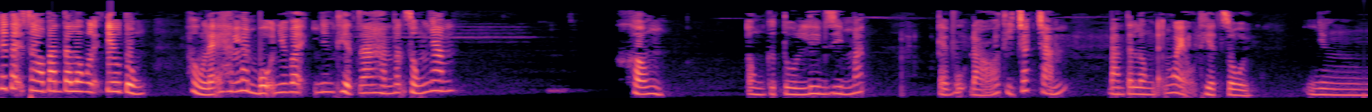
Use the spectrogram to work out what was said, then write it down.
Thế tại sao Bantalong lại tiêu tùng? Không lẽ hắn làm bộ như vậy, nhưng thiệt ra hắn vẫn sống nhăn? Không. Ông cơ tôn lim dim mắt. Cái vụ đó thì chắc chắn, ban ta lông đã ngoẻo thiệt rồi. Nhưng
